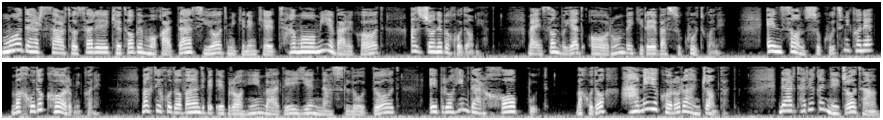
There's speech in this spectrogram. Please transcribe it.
ما در سرتاسر سر کتاب مقدس یاد می‌گیریم که تمامی برکات از جانب خدا میاد و انسان باید آروم بگیره و سکوت کنه. انسان سکوت می‌کنه و خدا کار می‌کنه. وقتی خداوند به ابراهیم وعده یه نسل و داد ابراهیم در خواب بود و خدا همه کارا را انجام داد. در طریق نجات هم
